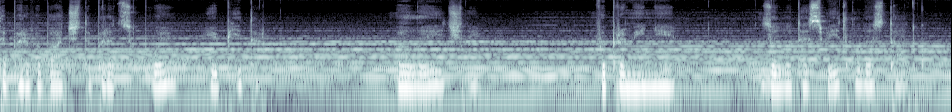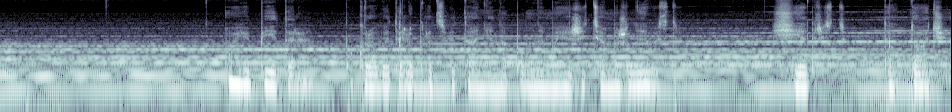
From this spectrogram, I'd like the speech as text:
Тепер ви бачите перед собою Юпітер, величний, випромінює золоте світло достатку. Юпітере, покровителю процвітання наповни моє життя можливості, щедрістю та удачею.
